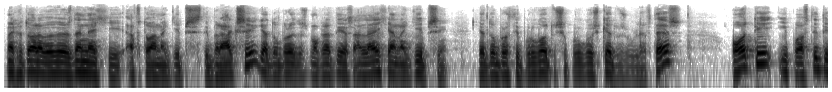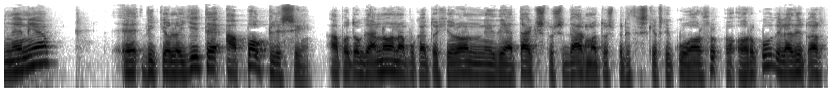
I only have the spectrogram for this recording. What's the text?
μέχρι τώρα βεβαίως δεν έχει αυτό ανακύψει στην πράξη για τον πρόεδρο της Δημοκρατίας, αλλά έχει ανακύψει για τον Πρωθυπουργό, τους Υπουργούς και τους Βουλευτές, ότι υπό αυτή την έννοια ε, δικαιολογείται απόκληση από τον κανόνα που κατοχυρώνουν οι διατάξεις του συντάγματος περί θρησκευτικού όρθου- όρκου, δηλαδή το άρθρο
